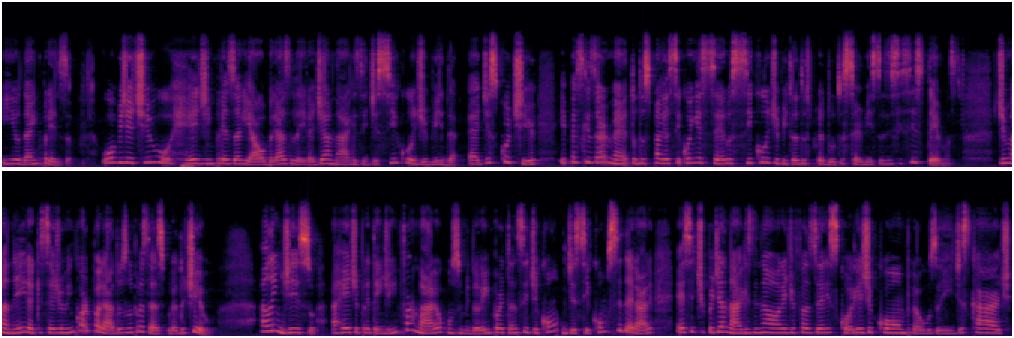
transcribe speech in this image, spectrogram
e o da empresa. O objetivo Rede Empresarial Brasileira de Análise de Ciclo de Vida é discutir e pesquisar métodos para se conhecer o ciclo de vida dos produtos, serviços e sistemas, de maneira que sejam incorporados no processo produtivo. Além disso, a rede pretende informar ao consumidor a importância de, de, se considerar esse tipo de análise na hora de fazer escolhas de compra, uso e descarte,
